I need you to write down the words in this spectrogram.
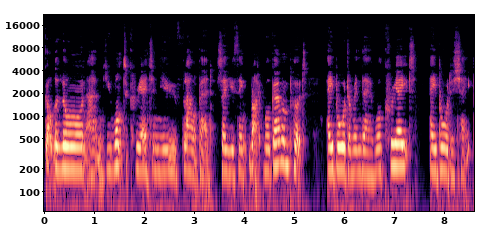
got the lawn and you want to create a new flower bed. So you think, right, we'll go and put a border in there. We'll create a border shape.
